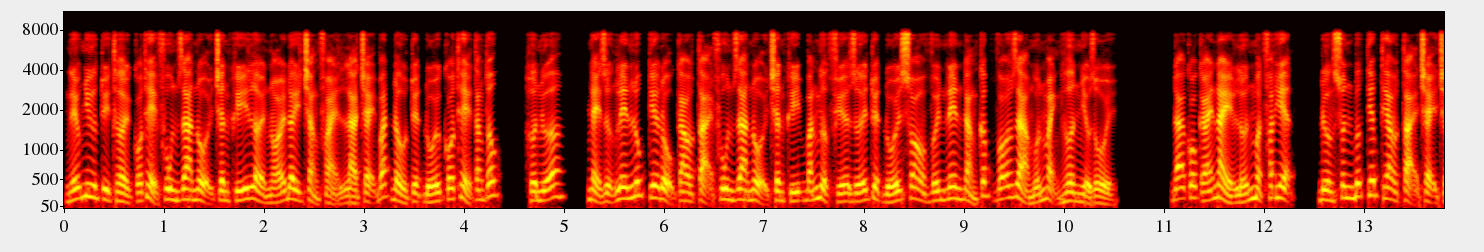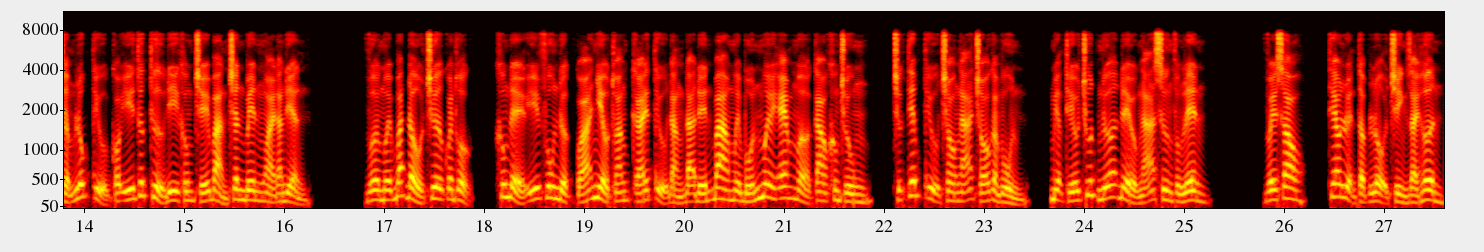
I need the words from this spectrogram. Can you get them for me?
Nếu như tùy thời có thể phun ra nội chân khí lời nói đây chẳng phải là chạy bắt đầu tuyệt đối có thể tăng tốc, hơn nữa, nhảy dựng lên lúc kia độ cao tại phun ra nội chân khí bắn ngược phía dưới tuyệt đối so với nên đẳng cấp võ giả muốn mạnh hơn nhiều rồi. Đã có cái này lớn mật phát hiện, Đường Xuân bước tiếp theo tại chạy chậm lúc tiểu có ý thức thử đi khống chế bản chân bên ngoài đan điền. Vừa mới bắt đầu chưa quen thuộc, không để ý phun được quá nhiều thoáng cái tiểu đằng đã đến ba mươi bốn mươi m cao không trung, trực tiếp tiểu cho ngã chó gầm bùn, miệng thiếu chút nữa đều ngã xương phồng lên. Về sau, theo luyện tập lộ trình dài hơn,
